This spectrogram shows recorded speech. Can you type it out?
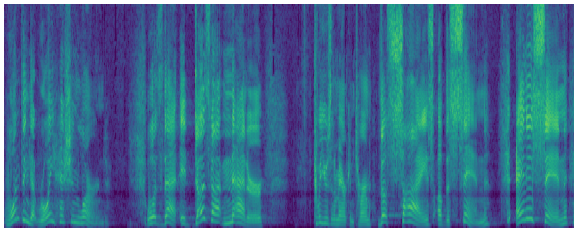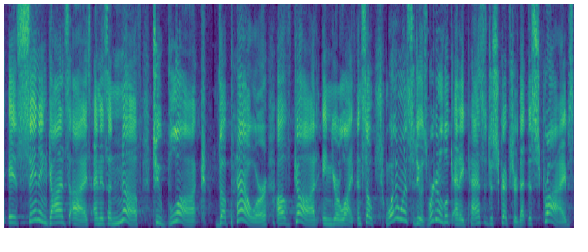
one thing that Roy Hession learned was that it does not matter can we use an American term? The size of the sin. Any sin is sin in God's eyes and is enough to block the power of God in your life. And so, what I want us to do is we're going to look at a passage of scripture that describes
